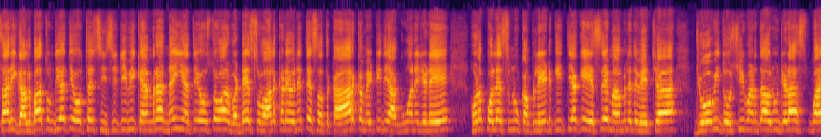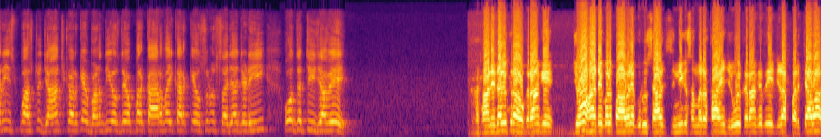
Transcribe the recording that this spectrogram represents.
ਸਾਰੀ ਗੱਲਬਾਤ ਹੁੰਦੀ ਹੈ ਤੇ ਉੱਥੇ ਸੀਸੀਟੀਵੀ ਕੈਮਰਾ ਨਹੀਂ ਹੈ ਤੇ ਉਸ ਤੋਂ ਬਾਅਦ ਵੱਡੇ ਸਵਾਲ ਖੜੇ ਹੋਏ ਨੇ ਤੇ ਸਤਕਾਰ ਕਮੇਟੀ ਦੇ ਆਗੂਆਂ ਨੇ ਜਿਹੜੇ ਹੁਣ ਪੁਲਿਸ ਨੂੰ ਕੰਪਲੇਂਟ ਕੀਤੀ ਹੈ ਕਿ ਇਸੇ ਮਾਮਲੇ ਦੇ ਵਿੱਚ ਜੋ ਵੀ ਦੋਸ਼ੀ ਬਣਦਾ ਉਹਨੂੰ ਜਿਹੜਾ ਸਾਰੀ ਸਪਸ਼ਟ ਜਾਂਚ ਕਰਕੇ ਬਣਦੀ ਉਸ ਦੇ ਉੱਪਰ ਕਾਰਵਾਈ ਕਰਕੇ ਉਸ ਨੂੰ ਸਜ਼ਾ ਜਿਹੜੀ ਉਹ ਦਿੱਤੀ ਜਾਵੇ। ਥਾਣੇ ਦਾ ਵੀ ਘਰਾਓ ਕਰਾਂਗੇ। ਜੋ ਸਾਡੇ ਕੋਲ ਪਾਵਰ ਹੈ, ਗੁਰੂ ਸਾਹਿਬ ਜਿੰਨੀ ਕੁ ਸਮਰੱਥਾ ਅਸੀਂ ਜ਼ਰੂਰ ਕਰਾਂਗੇ ਤੇ ਜਿਹੜਾ ਪਰਚਾ ਵਾ,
